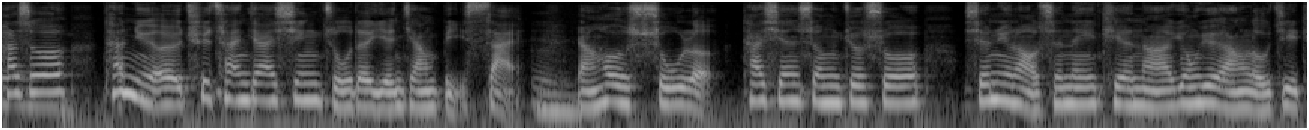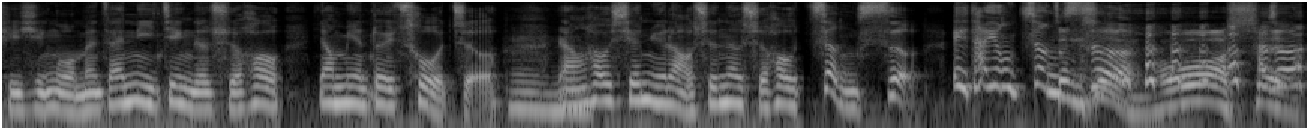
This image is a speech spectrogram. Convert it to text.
他说他女儿去参加新竹的演讲比赛，然后输了。他先生就说，仙女老师那一天呢、用《岳阳楼记》提醒我们在逆境的时候要面对挫折。然后仙女老师那时候正色，哎，他用正色，，哇塞！他说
